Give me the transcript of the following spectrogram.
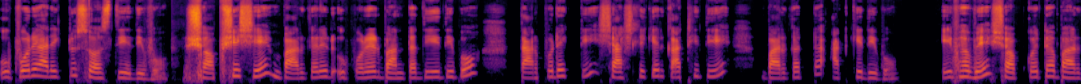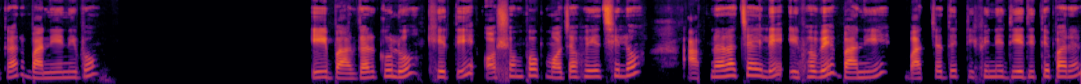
উপরে আরেকটু সস দিয়ে দিব। সবশেষে বার্গারের উপরের বানটা দিয়ে দিব। তারপর একটি শাসলিকের কাঠি দিয়ে বার্গারটা আটকে দিব। এভাবে সব কয়টা বার্গার বানিয়ে নিব। এই বার্গারগুলো খেতে অসম্ভব মজা হয়েছিল। আপনারা চাইলে এভাবে বানিয়ে বাচ্চাদের টিফিনে দিয়ে দিতে পারেন।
